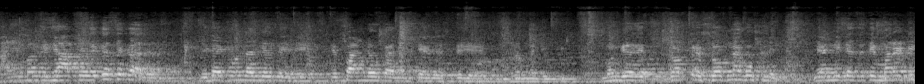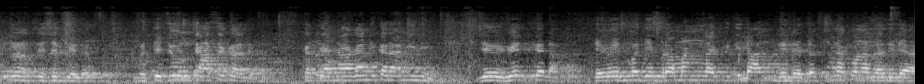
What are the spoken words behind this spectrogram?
आणि मग हे आपल्याला कसं कळलं ते काय कोणला गेलं ते ते पांडव कालीन त्यावेळेस ते ब्रह्मलिपी मग डॉक्टर स्वप्ना गोखले यांनी त्याचं ते मराठी ट्रान्सलेशन केलं मग त्याच्यावरून ते असं कळलं का त्या नागानिकर राणीने जे वेद केला त्या वेदमध्ये ब्राह्मणाला किती दान दिलं दक्षिणा कोणाला दिल्या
